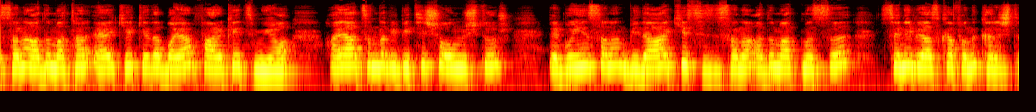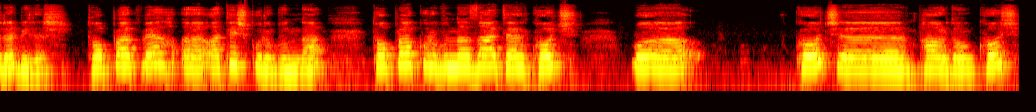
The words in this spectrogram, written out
sana adım atan erkek ya da bayan fark etmiyor. Hayatında bir bitiş olmuştur ve bu insanın bir dahaki sizi sana adım atması seni biraz kafanı karıştırabilir. Toprak ve e, ateş grubundan. Toprak grubundan zaten koç e, koç e, pardon koç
